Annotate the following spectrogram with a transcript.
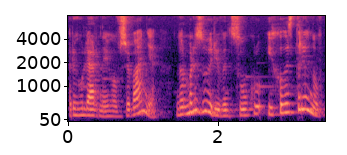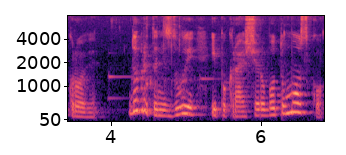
Регулярне його вживання нормалізує рівень цукру і холестерину в крові, добре тонізує і покращує роботу мозку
